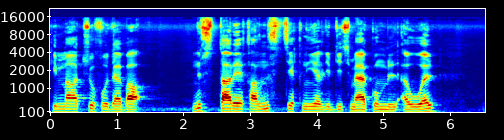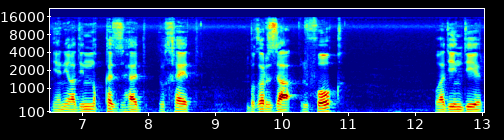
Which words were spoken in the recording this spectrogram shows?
كما غتشوفوا دابا نفس الطريقة ونفس التقنية اللي بديت معكم من الأول. يعني غادي نقز هاد الخيط بغرزة الفوق. وغادي ندير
